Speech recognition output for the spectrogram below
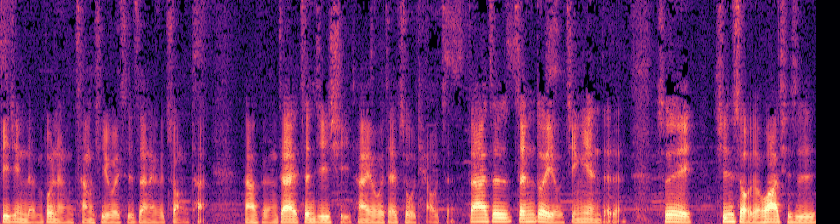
毕竟人不能长期维持在那个状态，那可能在增肌期他又会再做调整。当然这是针对有经验的人，所以新手的话，其实，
